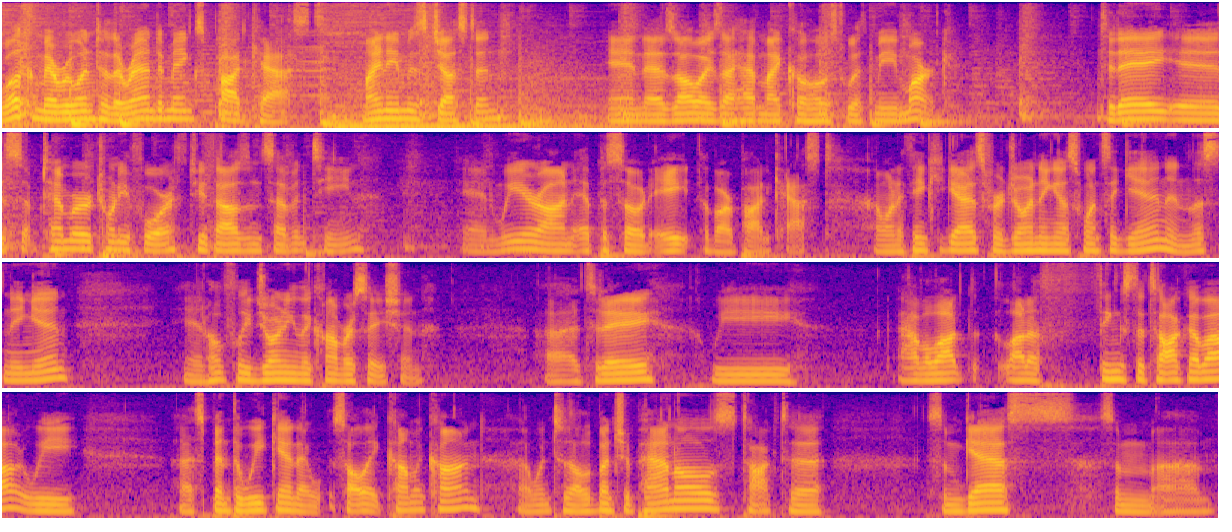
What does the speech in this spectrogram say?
welcome everyone to the Random Inks podcast. My name is Justin, and as always, I have my co host with me, Mark. Today is September 24th, 2017, and we are on episode 8 of our podcast. I want to thank you guys for joining us once again and listening in, and hopefully joining the conversation. Uh, today, we have a lot, a lot of things to talk about. We I spent the weekend at Salt Lake Comic Con. I went to a bunch of panels, talked to some guests, some um,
